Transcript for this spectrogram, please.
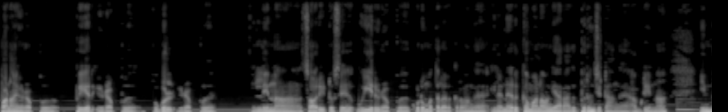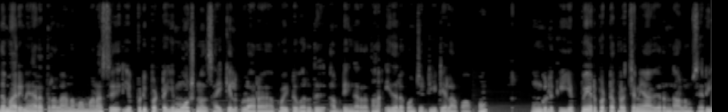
பண இழப்பு பேர் இழப்பு புகழ் இழப்பு இல்லைன்னா சாரி டு சே உயிரிழப்பு குடும்பத்தில் இருக்கிறவங்க இல்லை நெருக்கமானவங்க யாராவது பிரிஞ்சிட்டாங்க அப்படின்னா இந்த மாதிரி நேரத்துலலாம் நம்ம மனசு எப்படிப்பட்ட எமோஷ்னல் சைக்கிளுக்குள்ளார போயிட்டு வருது அப்படிங்கிறத தான் இதில் கொஞ்சம் டீட்டெயிலாக பார்ப்போம். உங்களுக்கு எப்பேற்பட்ட பிரச்சனையாக இருந்தாலும் சரி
